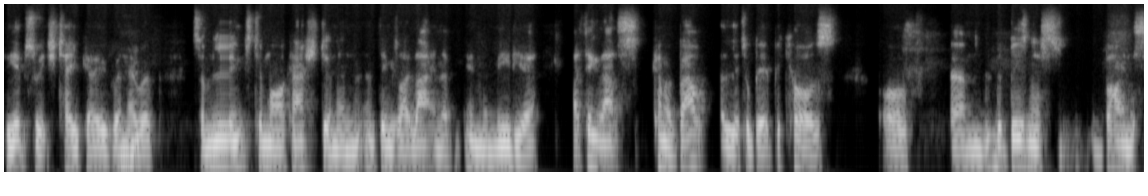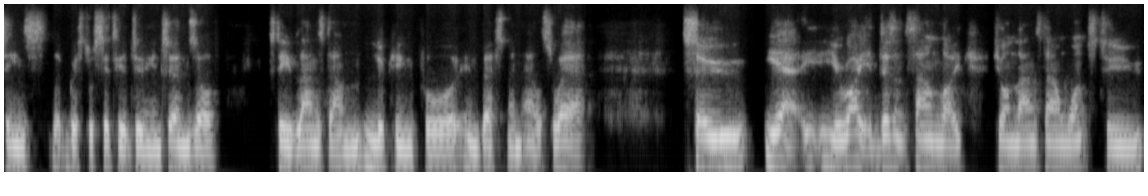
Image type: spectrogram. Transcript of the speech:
the Ipswich takeover, and mm-hmm. there were some links to Mark Ashton and, and things like that in the in the media. I think that's come about a little bit because of um, the business behind the scenes that Bristol City are doing in terms of Steve Lansdown looking for investment elsewhere. So yeah, you're right. It doesn't sound like John Lansdown wants to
